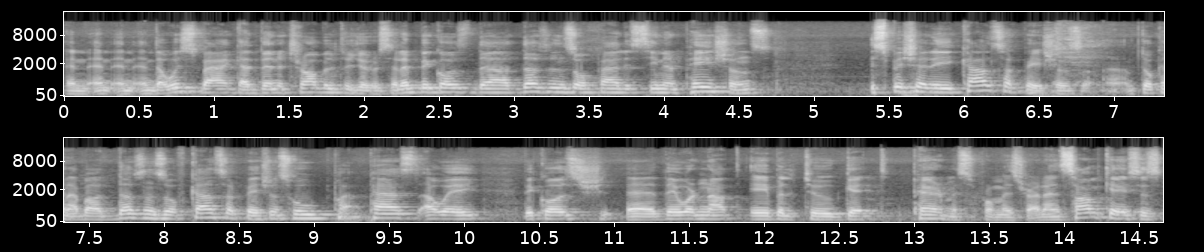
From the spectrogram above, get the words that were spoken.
in, in, in the West Bank and then travel to Jerusalem because there are dozens of Palestinian patients especially cancer patients. I'm talking about dozens of cancer patients who passed away because uh, they were not able to get permits from Israel. In some cases,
